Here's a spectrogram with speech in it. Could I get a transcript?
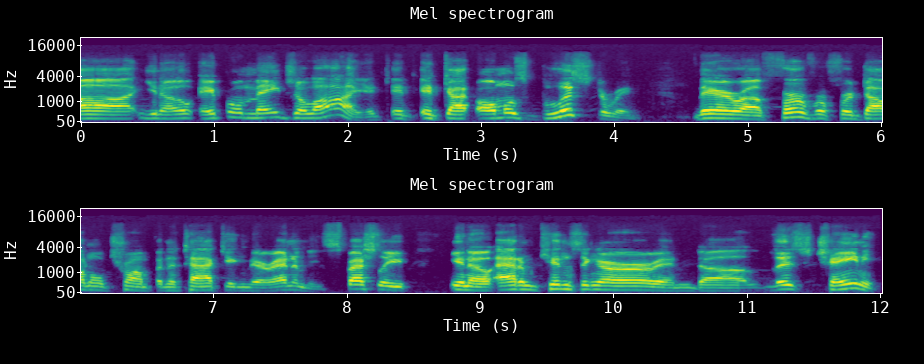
Uh, you know, April, May, July. It, it, it got almost blistering their uh, fervor for Donald Trump and attacking their enemies, especially, you know, Adam Kinzinger and uh, Liz Cheney.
